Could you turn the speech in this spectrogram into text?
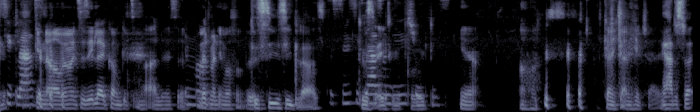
Süßi-Glas. Genau, wenn man zu Sela kommt, gibt es immer alles. Da Immer. Wird man immer verwöhnt. Das Süßi-Glas. Das Das ist Süßi-Glas echt und die verrückt. Schokis. ja. Oh. Ich kann mich gar nicht entscheiden. Ja, das war.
